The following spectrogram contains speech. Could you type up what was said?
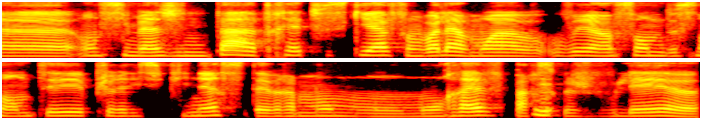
euh, on s'imagine pas après tout ce qu'il y a. Enfin voilà, moi, ouvrir un centre de santé pluridisciplinaire, c'était vraiment mon, rêve parce mm. que je voulais. Euh,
